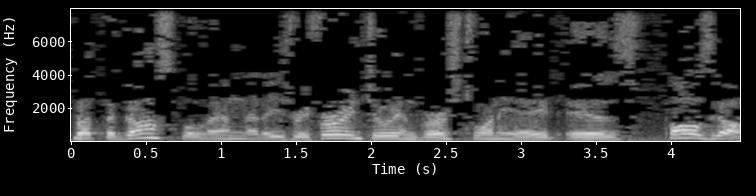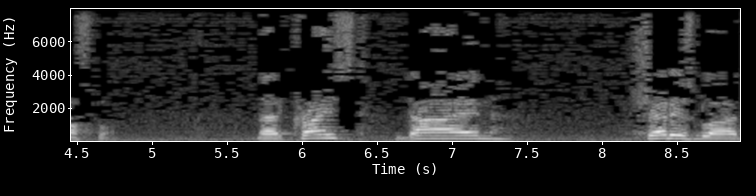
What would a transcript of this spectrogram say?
But the gospel then that he's referring to in verse 28 is Paul's gospel. That Christ died, shed his blood,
